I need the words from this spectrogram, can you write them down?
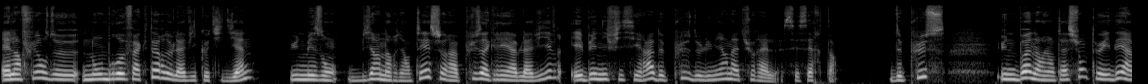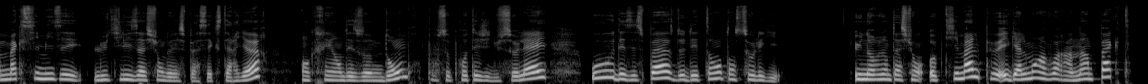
Elle influence de nombreux facteurs de la vie quotidienne. Une maison bien orientée sera plus agréable à vivre et bénéficiera de plus de lumière naturelle, c'est certain. De plus, une bonne orientation peut aider à maximiser l'utilisation de l'espace extérieur en créant des zones d'ombre pour se protéger du soleil ou des espaces de détente ensoleillés. Une orientation optimale peut également avoir un impact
